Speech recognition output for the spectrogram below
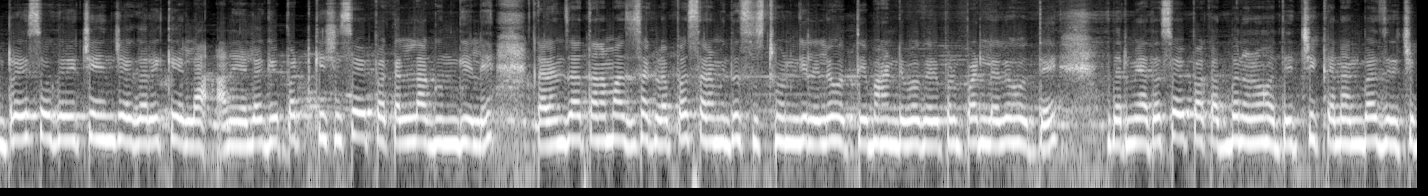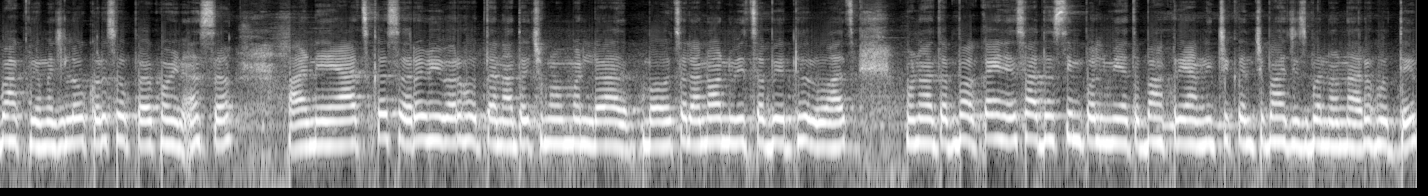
ड्रेस वगैरे चेंज वगैरे केला आणि लगे पटकेशी स्वयंपाकाला लागून गेले. कारण जाताना माझा सगळा पसारा मी तसंच ठेवून गेलेले होते. भांडे वगैरे पण पडलेले होते. तर मी आता स्वयंपाकात बनवणं होते. चिकन आणि बाजरीची भाकरी म्हणजे लवकर स्वयंपाक होईन. असं. आणि आज कसं रविवार होता ना त्याच्यामुळे म्हणलं चला नॉनव्हेजचा बेत ठरवू आज. म्हणून आता भ- काही नाही साधं सिंपल मी आता भाकरी आणि चिकनची भाजीच बनवणार होते.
